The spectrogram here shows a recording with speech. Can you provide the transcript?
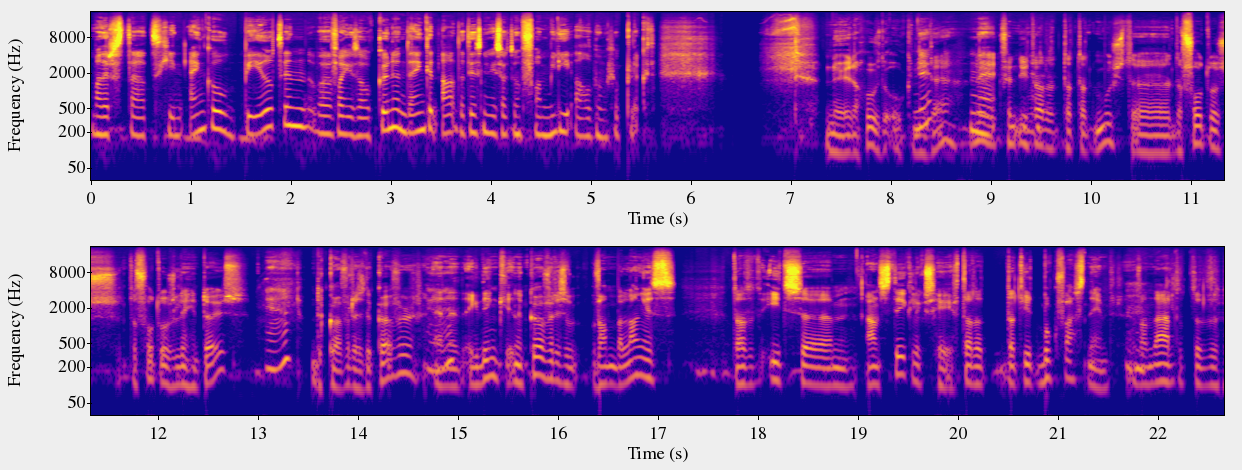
maar er staat geen enkel beeld in waarvan je zou kunnen denken, ah, dat is nu eens uit een familiealbum geplukt. Nee, dat hoefde ook niet. Nee? Hè? Nee, Nee, ik vind niet nee. dat, dat dat moest. Uh, de, foto's, de foto's liggen thuis. Ja? De cover is de cover. Ja. En het, ik denk in een cover is van belang is dat het iets uh, aanstekelijks heeft. Dat, het, dat je het boek vastneemt. Mhm. En vandaar dat er...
